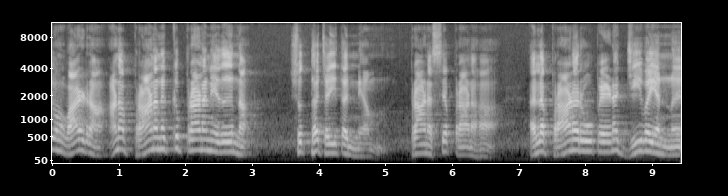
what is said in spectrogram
இவன் வாழ்கிறான் ஆனால் பிராணனுக்கு பிராணன் எதுன்னா? சுத்த சைத்தன்யம். பிராணஸ்ய பிராணஹா. அதில் பிராணரூபேண ஜீவயன்னு.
